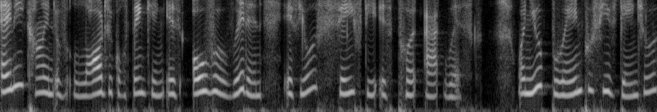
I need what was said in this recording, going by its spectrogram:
any kind of logical thinking is overridden if your safety is put at risk. When your brain perceives danger,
